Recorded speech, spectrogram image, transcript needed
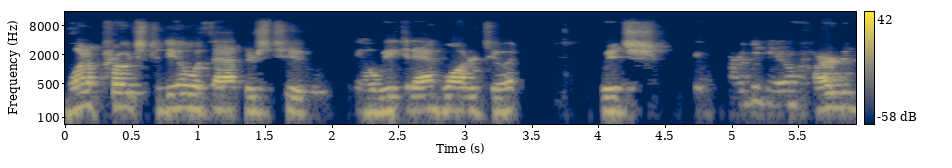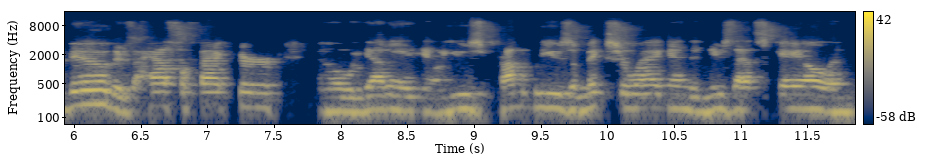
One approach to deal with that, there's two. You know, we could add water to it which hard to do. Hard to do. There's a hassle factor. You know, we got to you know use probably use a mixer wagon and use that scale and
